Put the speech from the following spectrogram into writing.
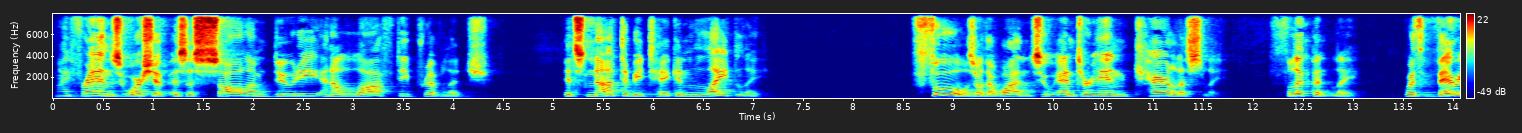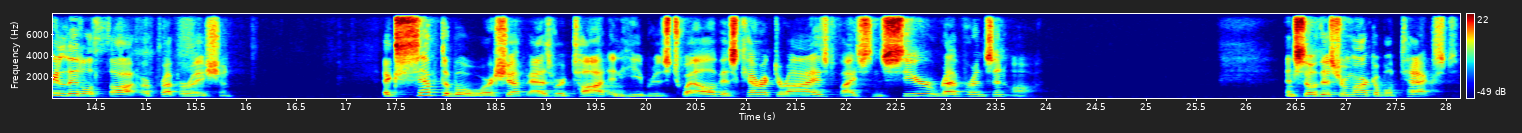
My friends, worship is a solemn duty and a lofty privilege. It's not to be taken lightly. Fools are the ones who enter in carelessly, flippantly, with very little thought or preparation. Acceptable worship, as we're taught in Hebrews 12, is characterized by sincere reverence and awe. And so, this remarkable text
